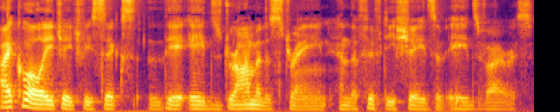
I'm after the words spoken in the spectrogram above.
I call HHV6 the AIDS-Dromeda strain and the 50 Shades of AIDS virus.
